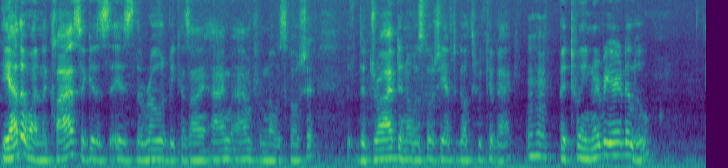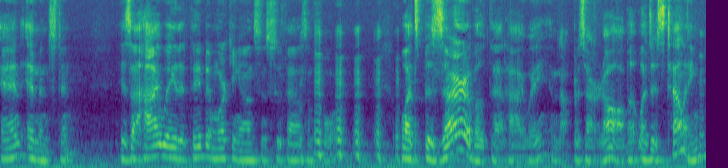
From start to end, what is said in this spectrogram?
The other one, the classic, is is the road because I, I'm I'm from Nova Scotia. The drive to Nova Scotia, you have to go through Quebec. Mhm. Between Rivière-du-Loup and Edmundston is a highway that they've been working on since 2004. What's bizarre about that highway, and not bizarre at all, but what it's telling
